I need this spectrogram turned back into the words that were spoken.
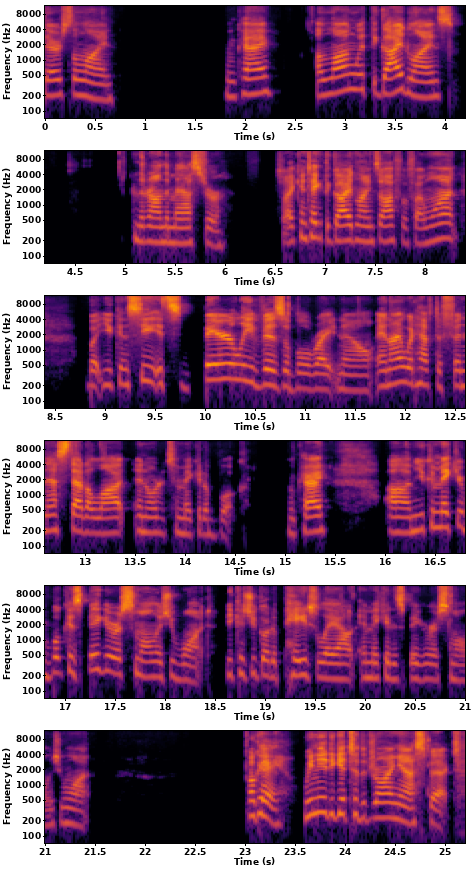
there's the line. Okay, along with the guidelines that are on the master. So I can take the guidelines off if I want, but you can see it's barely visible right now. And I would have to finesse that a lot in order to make it a book. Okay. Um, you can make your book as big or as small as you want because you go to page layout and make it as big or as small as you want. Okay, we need to get to the drawing aspect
